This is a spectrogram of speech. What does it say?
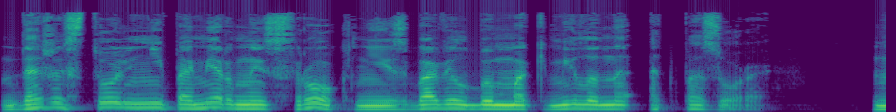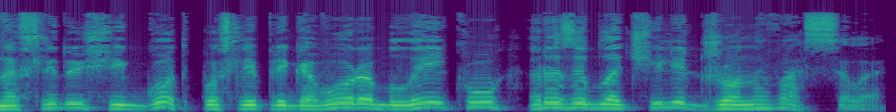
Даже столь непомерный срок не избавил бы Макмиллана от позора. На следующий год после приговора Блейку разоблачили Джона Вассела,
